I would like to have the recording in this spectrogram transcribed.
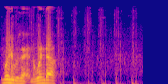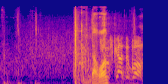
Where he was at? In the window? That one? Got the bomb.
